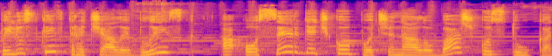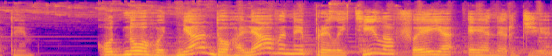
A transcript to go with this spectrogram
Пелюстки втрачали блиск, а осердячко починало важко стукати. Одного дня до галявини прилетіла фея Енерджі.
